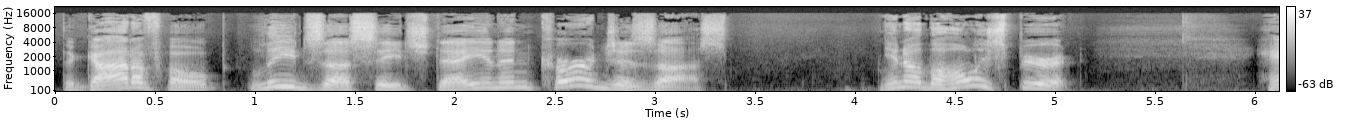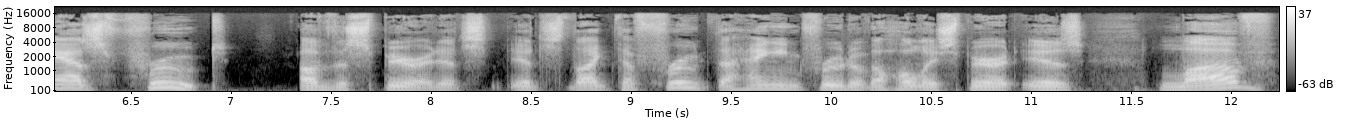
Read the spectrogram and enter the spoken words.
the God of hope, leads us each day and encourages us. You know, the Holy Spirit has fruit of the Spirit. It's, it's like the fruit, the hanging fruit of the Holy Spirit is love,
